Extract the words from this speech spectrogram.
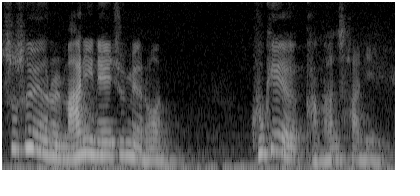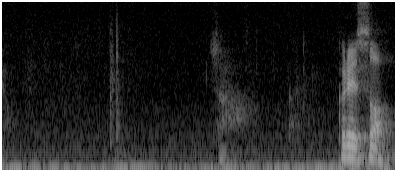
수소이온을 많이 내주면은 그게 강한 산이에요. 자, 그래서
